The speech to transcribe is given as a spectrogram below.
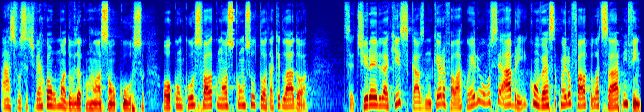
Ah, se você tiver com alguma dúvida com relação ao curso ou ao concurso, fala com o nosso consultor, está aqui do lado. Ó. Você tira ele daqui, se caso não queira falar com ele, ou você abre e conversa com ele ou fala pelo WhatsApp, enfim.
